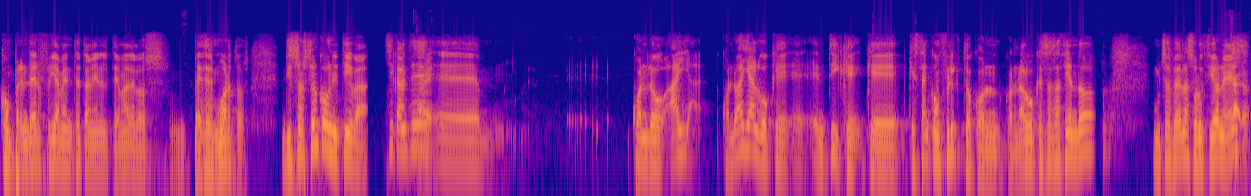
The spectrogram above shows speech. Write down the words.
comprender fríamente también el tema de los peces muertos. Distorsión cognitiva. Básicamente, eh, cuando, hay, cuando hay algo que, eh, en ti que, está en conflicto con, algo que estás haciendo, muchas veces la solución es,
